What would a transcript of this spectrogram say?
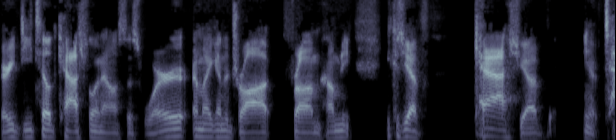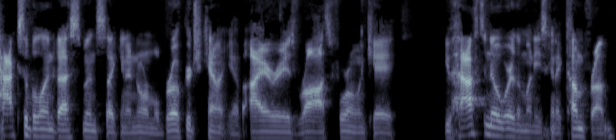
very detailed cash flow analysis. Where am I going to draw from? How many? Because you have cash, you have you know taxable investments like in a normal brokerage account, you have IRAs, Roth, 401k. You have to know where the money is going to come from.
